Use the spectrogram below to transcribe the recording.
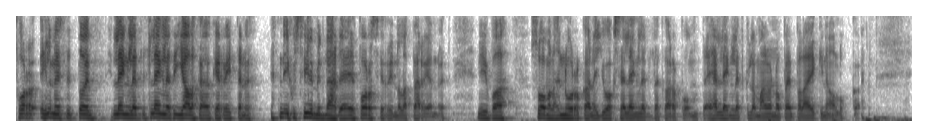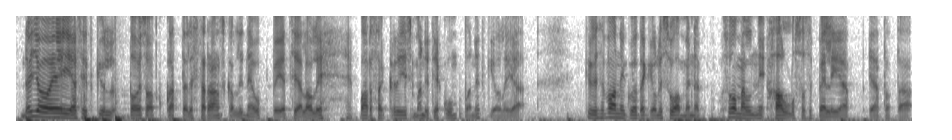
For, ilmeisesti toi Lenglet, Lengletin jalka ei oikein riittänyt niin kuin silmin nähden, ei Forsin rinnalla pärjännyt. Niin vaan suomalainen nurkainen juoksee Lengletiltä karkuun, mutta eihän Lenglet kyllä maailman nopein pelaaja ikinä ollutkaan. No joo, ei, ja sitten kyllä toisaalta kun katselin sitä Ranskan lineuppia, että siellä oli Barsa Griezmannit ja kumppanitkin oli, ja kyllä se vaan niin kuin jotenkin oli Suomen, Suomella niin hallussa se peli, ja, ja tota,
